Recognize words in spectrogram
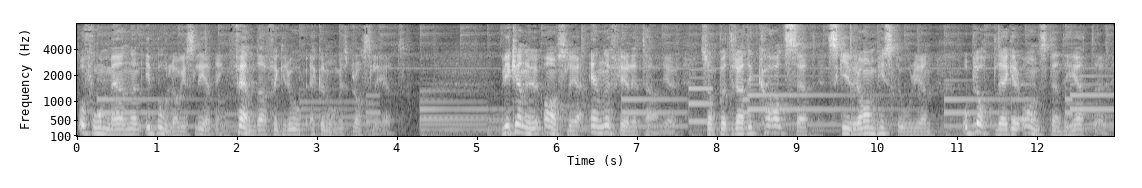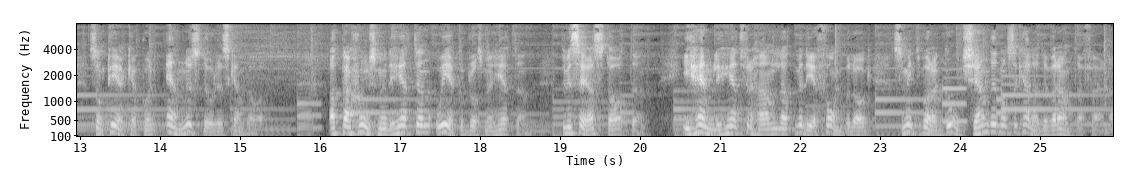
och få männen i bolagets ledning fällda för grov ekonomisk brottslighet. Vi kan nu avslöja ännu fler detaljer som på ett radikalt sätt skriver om historien och blottlägger omständigheter som pekar på en ännu större skandal. Att Pensionsmyndigheten och Ekobrottsmyndigheten, det vill säga staten, i hemlighet förhandlat med det fondbolag som inte bara godkände de så kallade varantaffärerna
